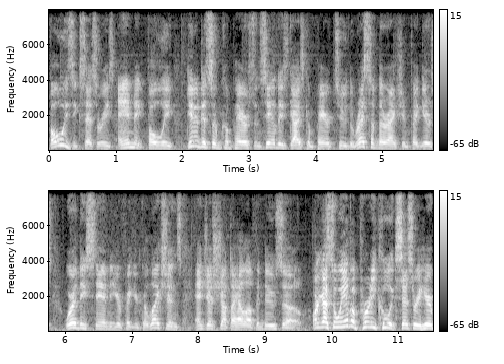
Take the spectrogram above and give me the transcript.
Foley's accessories and Mick Foley, get into some comparisons, see how these guys compare to the rest of their action figures, where these stand in your figure collections, and just shut the hell up and do so. Alright guys, so we have a pretty cool accessory here,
